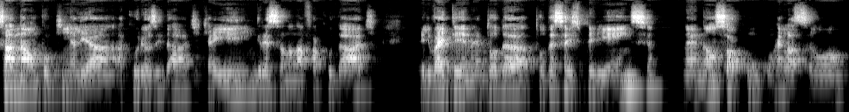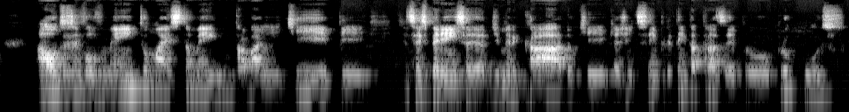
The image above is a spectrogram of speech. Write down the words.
Sanar um pouquinho ali a, a, curiosidade, que aí ingressando na faculdade ele vai ter, né, toda, toda essa experiência, né, não só com, com relação ao, ao desenvolvimento, mas também o trabalho em equipe, essa experiência de mercado que, que a gente sempre tenta trazer para o curso.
